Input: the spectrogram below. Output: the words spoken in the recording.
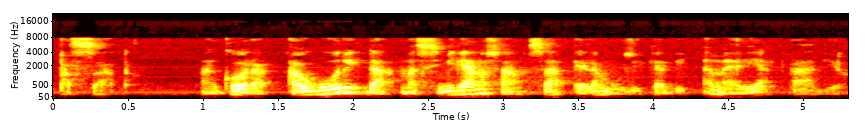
passato. Ancora auguri da Massimiliano Sansa e la musica di Ameria Radio.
